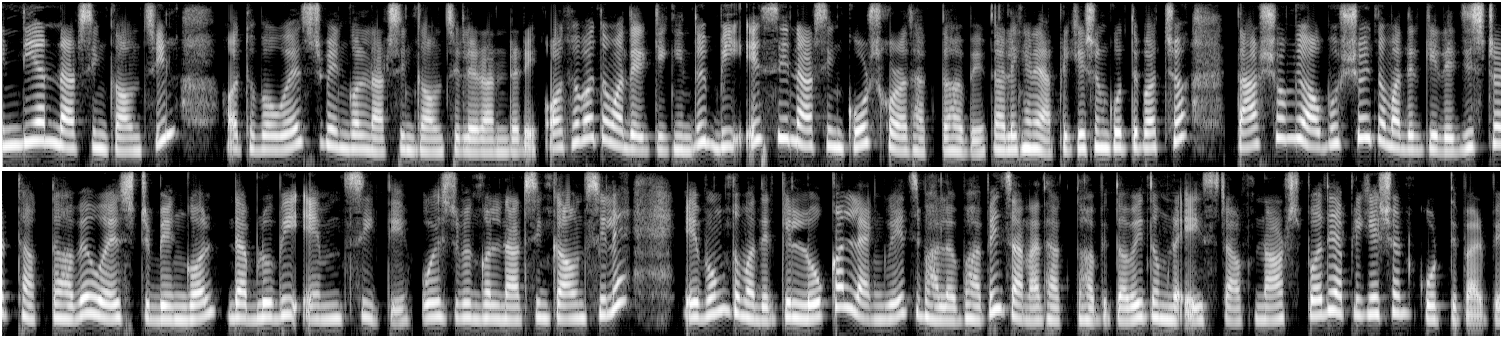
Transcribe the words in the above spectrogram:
ইন্ডিয়ান নার্সিং কাউন্সিল অথবা ওয়েস্ট বেঙ্গল নার্সিং কাউন্সিলের আন্ডারে অথবা তোমাদেরকে কিন্তু বিএসসি নার্সিং কোর্স করা থাকতে হবে। তাহলে এখানে অ্যাপ্লিকেশন করতে পারছ। তার সঙ্গে অবশ্যই তোমাদেরকে রেজিস্টার্ড থাকতে হবে ওয়েস্ট বেঙ্গল ডাব্লিউবিএমসিতে ওয়েস্ট বেঙ্গল নার্সিং কাউন্সিলে এবং তোমাদেরকে লোকাল ল্যাঙ্গুয়েজ ভালোভাবে জানা থাকতে হবে, তবেই তোমরা এই স্টাফ নার্স পদে অ্যাপ্লিকেশন করতে পারবে।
